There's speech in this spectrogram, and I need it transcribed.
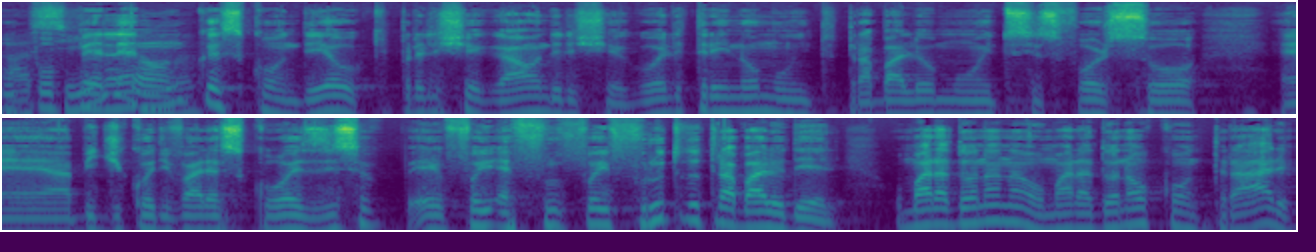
o, o acima, Pelé não, né? nunca escondeu que para ele chegar onde ele chegou, ele treinou muito, trabalhou muito, se esforçou, é, abdicou de várias coisas. Isso é, foi, é foi fruto do trabalho dele. O Maradona não. O Maradona, ao contrário,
